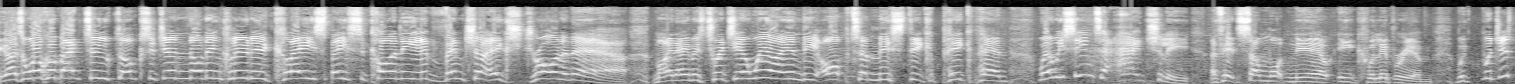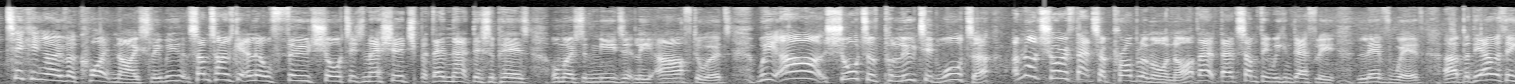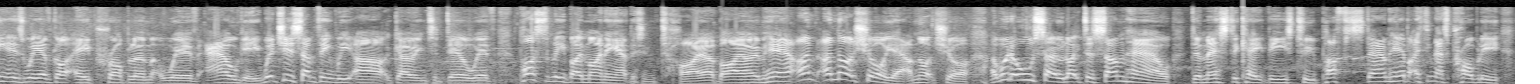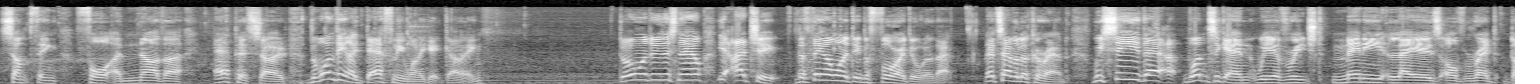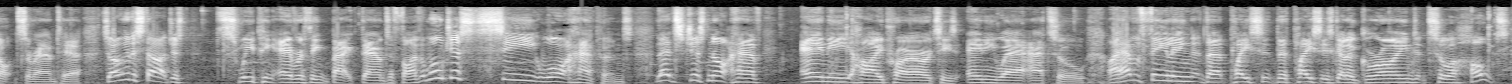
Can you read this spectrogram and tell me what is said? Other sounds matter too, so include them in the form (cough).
Hey guys, and welcome back to Oxygen Not Included Klei Space Colony Adventure Extraordinaire. My name is Twitchi, and we are in the optimistic pig pen, where we seem to actually have hit somewhat near equilibrium. We, we're just ticking over quite nicely. We sometimes get a little food shortage message, but then that disappears almost immediately afterwards. We are short of polluted water. I'm not sure if that's a problem or not. That that's something we can definitely live with. Uh, but the other thing is we have got a problem with algae, which is something we are going to deal with, possibly by mining out this entire biome here. I'm, I'm not sure yet. I'm not sure. I would also like to somehow domesticate these two puffs down here, but I think that's probably something for another episode. The one thing I definitely want to get going do I want to do this now? Yeah, actually, the thing I want to do before I do all of that let's have a look around. We see that uh, once again we have reached many layers of red dots around here. So I'm going to start just sweeping everything back down to five and we'll just see what happens. Let's just not have any high priorities anywhere at all. I have a feeling that place the place is going to grind to a halt,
